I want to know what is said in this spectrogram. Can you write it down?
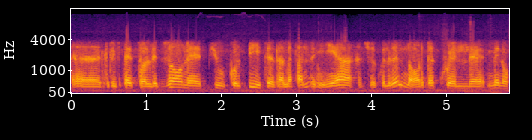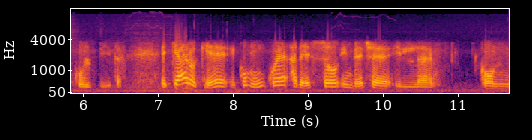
eh, rispetto alle zone più colpite dalla pandemia, cioè quelle del nord, e quelle meno colpite. È chiaro che comunque adesso invece il, con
